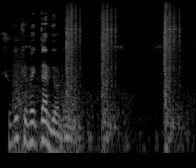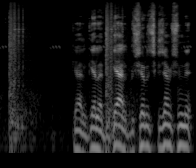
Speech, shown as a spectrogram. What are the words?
Şurada köpekler gördüm ben. Gel gel hadi gel. Dışarı çıkacağım şimdi.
